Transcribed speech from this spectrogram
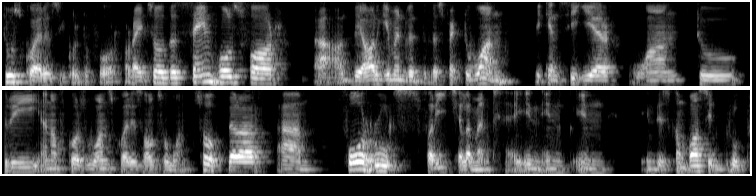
2 square is equal to 4. All right, so the same holds for uh, the argument with respect to 1. We can see here 1, 2, 3, and of course 1 square is also 1. So there are um, four roots for each element in, in, in, in this composite group.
